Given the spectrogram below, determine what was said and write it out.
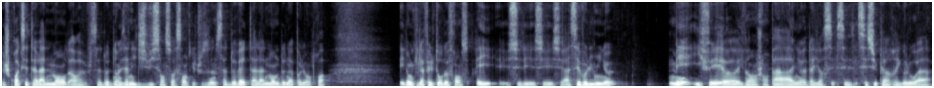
Je crois que c'était à la demande. ça doit être dans les années 1860, quelque chose. Ça devait être à la demande de Napoléon III. Et donc il a fait le tour de France. Et c'est assez volumineux, mais il fait, euh, il va en Champagne. D'ailleurs, c'est super rigolo à,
